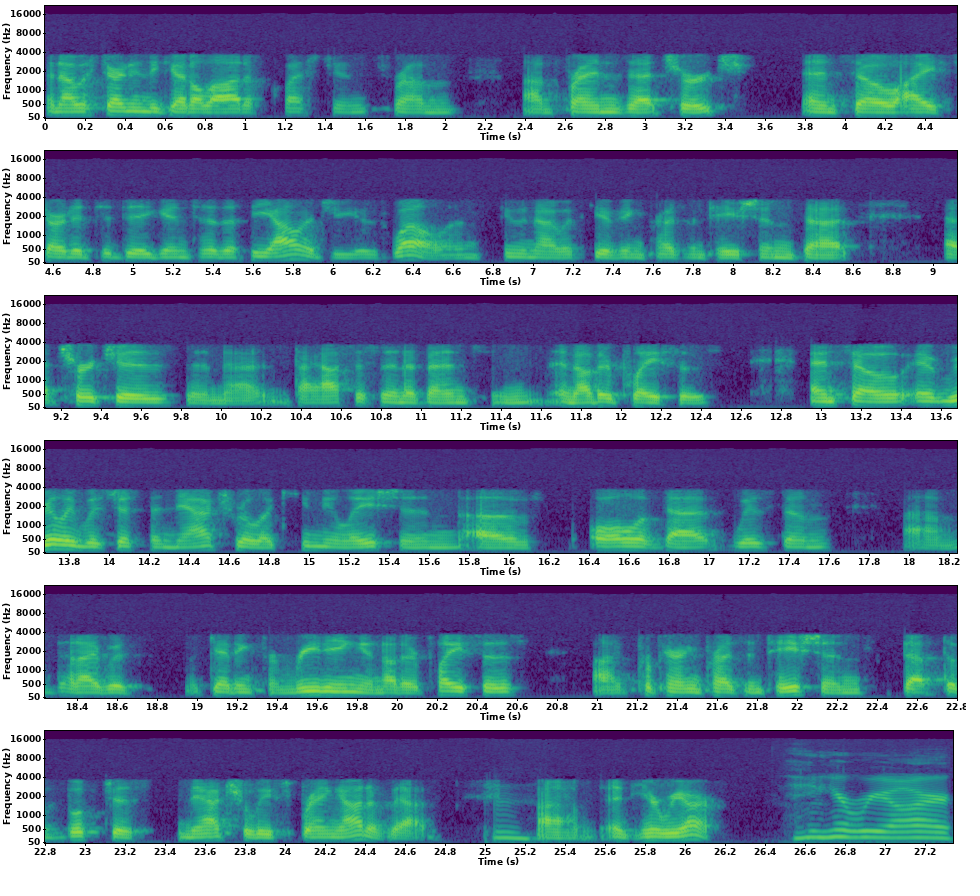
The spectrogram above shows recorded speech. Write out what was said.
And I was starting to get a lot of questions from um, friends at church. And so I started to dig into the theology as well. And soon I was giving presentations at, at churches and at diocesan events and, and other places. And so it really was just a natural accumulation of all of that wisdom um, that I was getting from reading and other places, uh, preparing presentations, that the book just naturally sprang out of that. Mm-hmm. Um, and here we are. And here we are.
